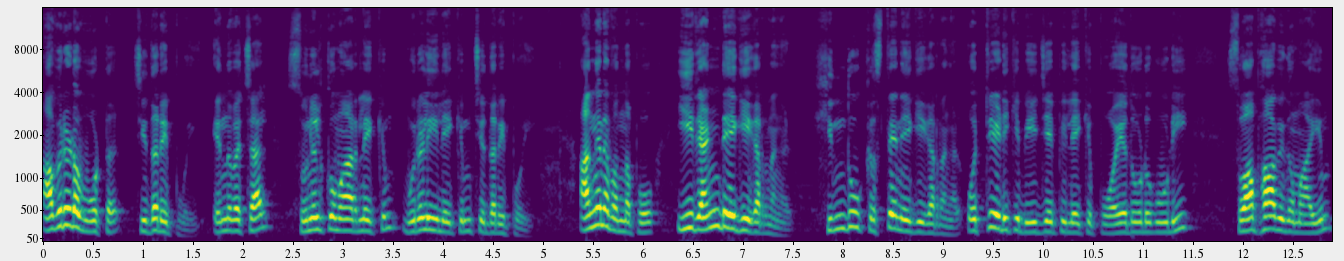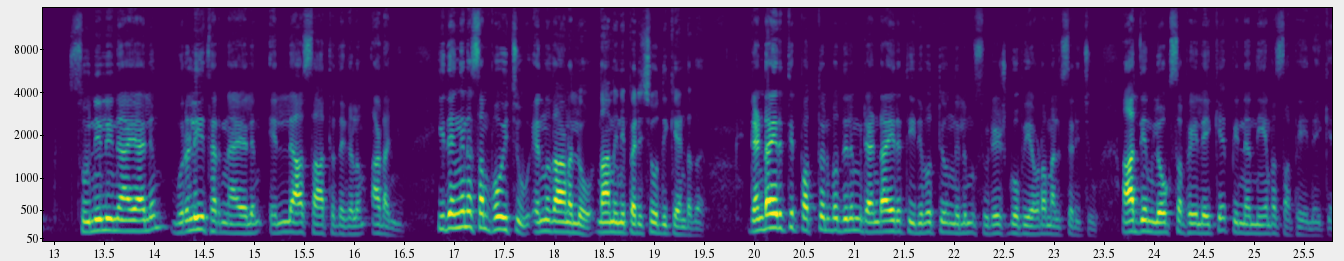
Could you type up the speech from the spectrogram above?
അവരുടെ വോട്ട് ചിതറിപ്പോയി. എന്ന് വെച്ചാൽ സുനിൽകുമാറിലേക്കും മുരളിയിലേക്കും ചിതറിപ്പോയി. അങ്ങനെ വന്നപ്പോൾ ഈ രണ്ട് ഏകീകരണങ്ങൾ ഹിന്ദു ക്രിസ്ത്യൻ ഏകീകരണങ്ങൾ ഒറ്റയടിക്ക് ബി ജെ പിയിലേക്ക് പോയതോടുകൂടി സ്വാഭാവികമായും സുനിലിനായാലും മുരളീധരനായാലും എല്ലാ സാധ്യതകളും അടഞ്ഞു. ഇതെങ്ങനെ സംഭവിച്ചു എന്നതാണല്ലോ നാം ഇനി പരിശോധിക്കേണ്ടത്. രണ്ടായിരത്തി പത്തൊൻപതിലും രണ്ടായിരത്തി ഇരുപത്തിയൊന്നിലും സുരേഷ് ഗോപി അവിടെ മത്സരിച്ചു. ആദ്യം ലോക്സഭയിലേക്ക് പിന്നെ നിയമസഭയിലേക്ക്.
